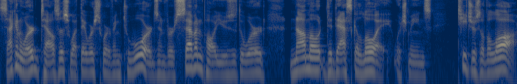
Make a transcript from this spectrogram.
Second word tells us what they were swerving towards. In verse 7, Paul uses the word nomodidaskaloi, which means teachers of the law.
